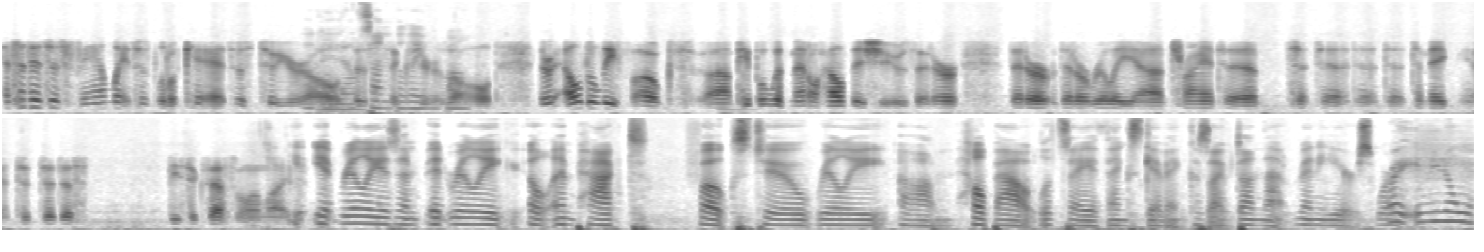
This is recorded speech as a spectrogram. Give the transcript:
And so there's just it's just little kids, there's two year olds, know. It's six years old. There are elderly folks, uh, people with mental health issues that are that are that are really uh, trying to to, to, to, to make you know, to, to just be successful in life. It, it really isn't. It really will impact folks to really um, help out. Let's say at Thanksgiving, because I've done that many years. Where Right, and you know, you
